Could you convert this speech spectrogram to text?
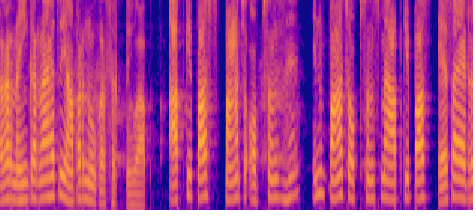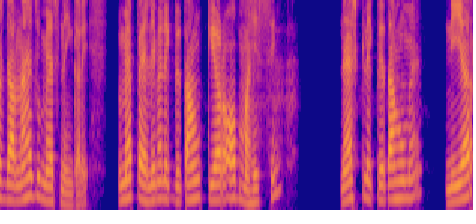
अगर नहीं करना है तो यहाँ पर नो कर सकते हो आप। आपके पास पाँच ऑप्शंस हैं। इन पाँच ऑप्शंस में आपके पास ऐसा एड्रेस डालना है जो मैच नहीं करे। तो मैं पहले में लिख देता हूँ care of Mahesh Singh. Next लिख देता हूँ मैं near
